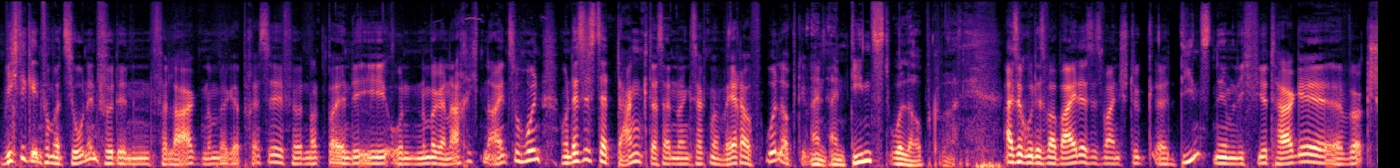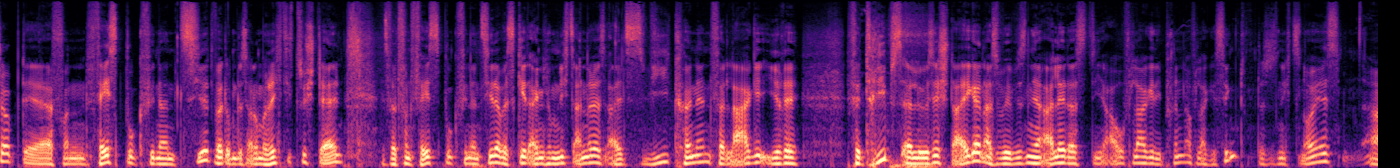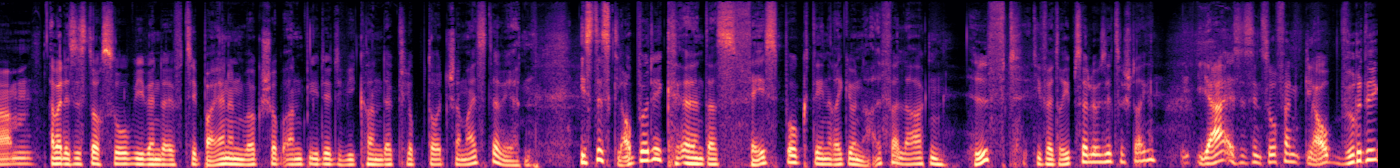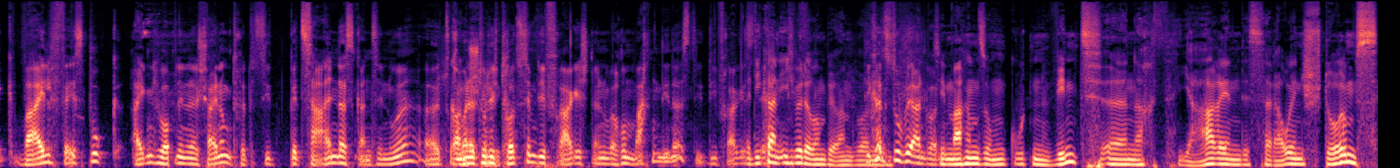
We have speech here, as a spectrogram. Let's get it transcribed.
wichtige Informationen für den Verlag Nürnberger Presse, für nordbayern.de und Nürnberger Nachrichten einzuholen. Und das ist der Dank, dass einem gesagt man wäre auf Urlaub gewesen. Ein, ein Diensturlaub quasi. Also gut, es war beides. Es war ein Stück äh, Dienst, nämlich vier Tage äh, Workshop, der von Facebook finanziert wird, um das auch nochmal richtig zu stellen. Es wird von Facebook finanziert, aber es geht eigentlich um nichts anderes als, wie können Verlage ihre Vertriebserlöse steigern. Also wir wissen ja alle, dass die Auflage, die Printauflage sinkt. Das ist nichts Neues. Ähm, aber das ist doch so, wie wenn der FC Bayern einen Workshop anbietet, wie kann der Club deutscher Meister werden. Ist es glaubwürdig, äh, dass Facebook den Regionalverlagen hilft, die Vertriebserlöse zu steigern? Ja, es ist insofern glaubwürdig, weil Facebook eigentlich überhaupt nicht in Erscheinung tritt. Sie bezahlen das Ganze nur. Äh, jetzt kann man natürlich trotzdem die Frage stellen, warum machen die das? Die, die Frage ist. Ja, die kann ich wiederum beantworten. Die kannst du beantworten. Sie machen so einen guten Wind äh, nach Jahren des rauen Sturms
